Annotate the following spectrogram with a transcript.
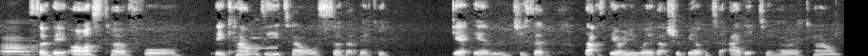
Oh. So they asked her for the account details so that they could get in. She said that's the only way that should be able to add it to her account.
